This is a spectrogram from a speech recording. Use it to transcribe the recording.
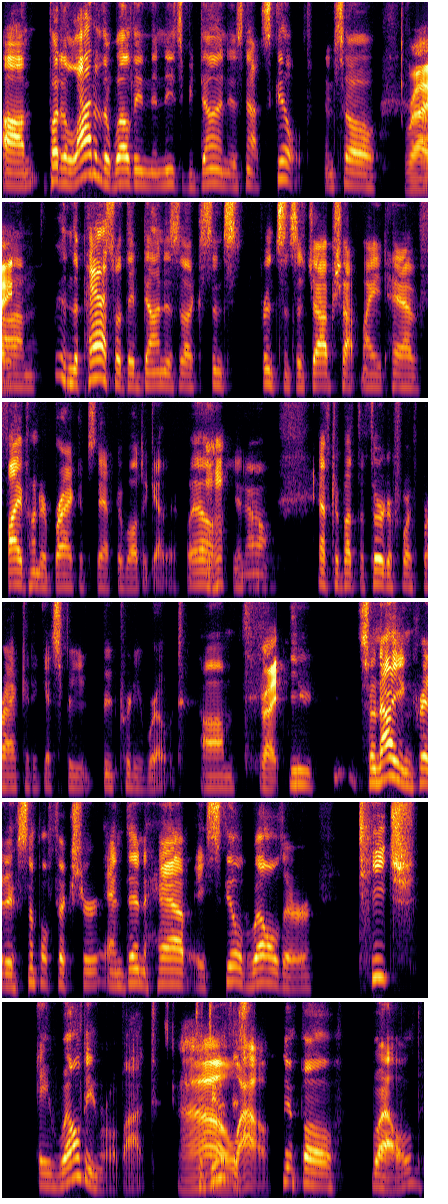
Um, but a lot of the welding that needs to be done is not skilled. And so right. um, in the past, what they've done is like since, for instance, a job shop might have 500 brackets they have to weld together. Well, Mhm. you know, after about the third or fourth bracket, it gets be, be pretty rote. Um, right. you so now you can create a simple fixture and then have a skilled welder teach a welding robot to do Oh, this. wow. simple weld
